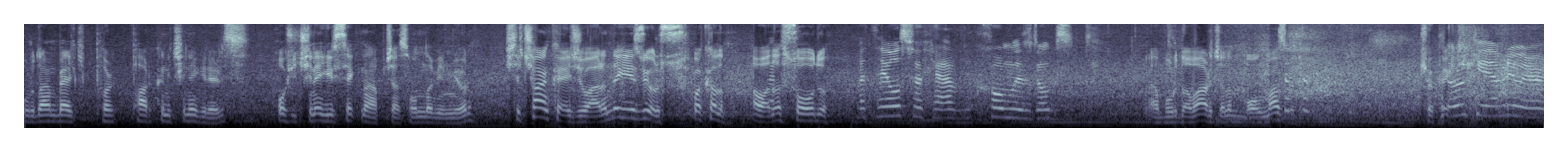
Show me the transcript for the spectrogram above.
Buradan belki par- parkın içine gireriz. Hoş içine girsek ne yapacağız onu da bilmiyorum. İşte Çankaya civarında geziyoruz. Bakalım. Havada soğudu. But they also have homeless dogs. Ya burada var canım. Olmaz mı? Köpek. Turkey everywhere.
